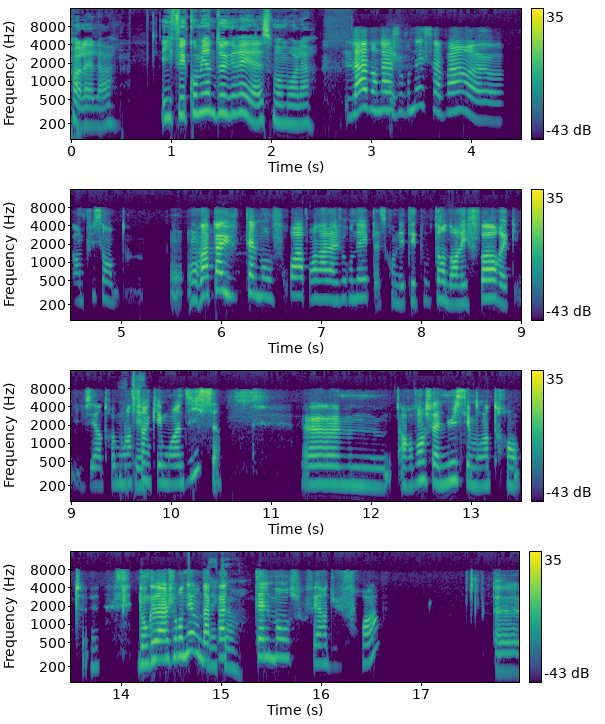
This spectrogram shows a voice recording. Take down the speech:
Oh là là. Et il fait combien de degrés à ce moment-là? Là, dans la journée, ça va. euh, en plus, on- on n'a pas eu tellement froid pendant la journée parce qu'on était tout le temps dans les forts et qu'il faisait entre moins Ok. 5 5 et moins 10. Euh, en revanche, la nuit, c'est moins 30. Donc, dans la journée, on n'a pas tellement souffert du froid. Euh,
